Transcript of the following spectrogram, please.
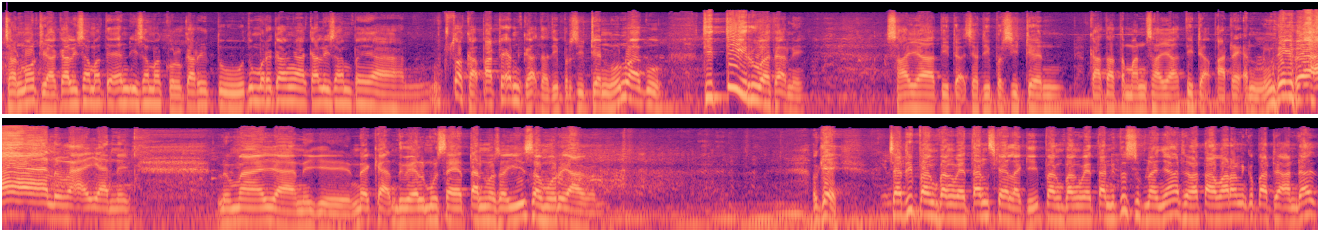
Jangan mau diakali sama TNI sama Golkar itu. Itu mereka ngakali sampean. Itu agak paten enggak jadi presiden ngono aku. Ditiru ada nih saya tidak jadi presiden kata teman saya tidak paten lumayan nih lumayan nih nek gak duwe ilmu setan masa iso muri aku oke jadi Bang Wetan sekali lagi Bang Wetan itu sebenarnya adalah tawaran kepada Anda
